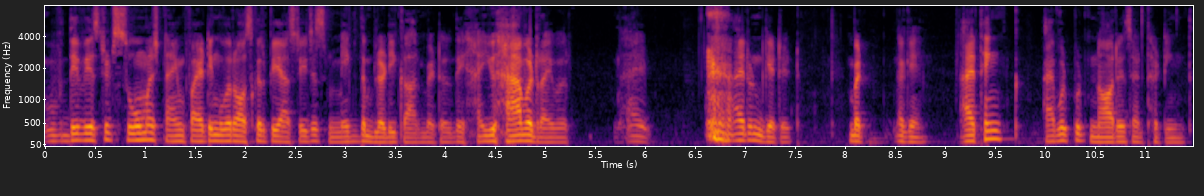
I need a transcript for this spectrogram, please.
They wasted so much time fighting over Oscar Piastri. Just make the bloody car better. They you have a driver. I I don't get it. But again, I think I would put Norris at 13th.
